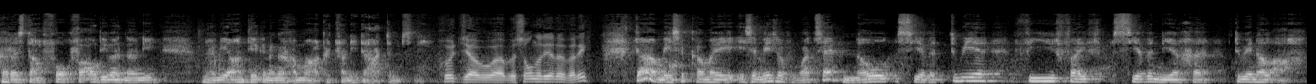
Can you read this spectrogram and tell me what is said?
gerus dan volg vir al die wat nou nie nou nie aantekeninge gemaak het van die datums nie. Goed, jou uh, besonderhede, Willie? Ja, mense kan my SMS of WhatsApp 072 4579208.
